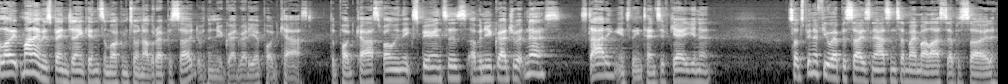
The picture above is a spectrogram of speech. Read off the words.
Hello, my name is Ben Jenkins, and welcome to another episode of the New Grad Radio Podcast, the podcast following the experiences of a new graduate nurse starting into the intensive care unit. So, it's been a few episodes now since I made my last episode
